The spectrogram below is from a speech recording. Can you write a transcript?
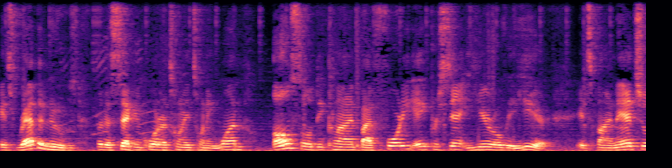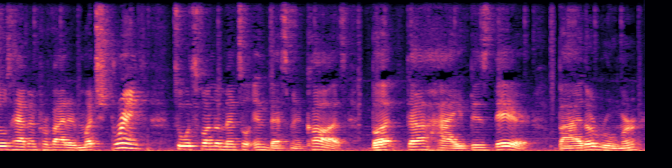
Its revenues for the second quarter of 2021 also declined by 48% year over year. Its financials haven't provided much strength to its fundamental investment cause. But the hype is there. Buy the rumor,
